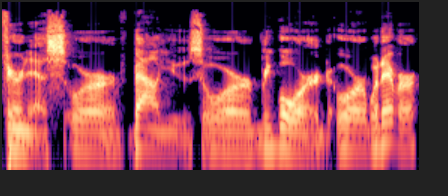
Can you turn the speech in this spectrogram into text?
fairness or values or reward or whatever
